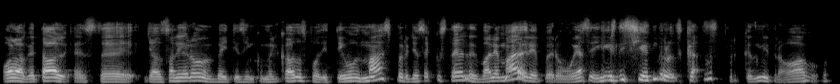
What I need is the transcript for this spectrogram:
hola, ¿qué tal? Este, ya salieron 25 mil casos positivos más, pero yo sé que a ustedes les vale madre, pero voy a seguir diciendo los casos porque es mi trabajo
